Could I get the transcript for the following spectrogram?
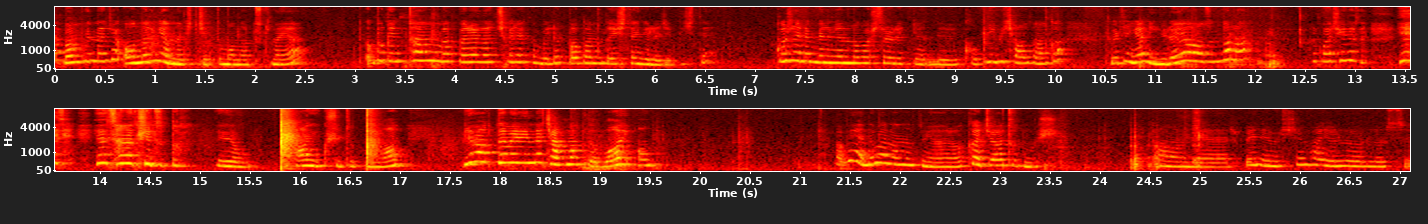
bak ben bugün önce onların yanına gidecektim onları tutmaya. Bugün tam bak ben evden çıkacaktım böyle. Babam da işten gelecek işte. Kuzenim benim yanıma koşturarak geldi. Kapıyı bir çaldı kanka. Çocuğun yani yüreği ağzında lan. Bak şey dedi. Yiğit, Yiğit sana kuşu tuttum. Dedim, hangi kuşu tuttum lan? Bir baktım elinde çakmakla. Vay am. Abi yani ben anladım yani. Kaçağı tutmuş. Tamam der. Benim işim hayırlı uğurlu olsun.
